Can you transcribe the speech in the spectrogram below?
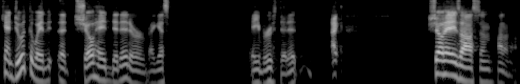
Can't do it the way that, Shohei did it, or I guess Babe Ruth did it. I Shohei is awesome. I don't know.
